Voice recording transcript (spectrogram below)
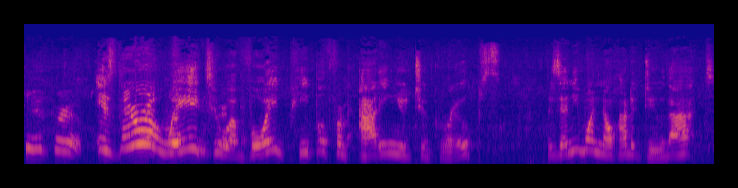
two groups. Is there a I way to you- avoid people from adding you to groups? Does anyone know how to do that?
